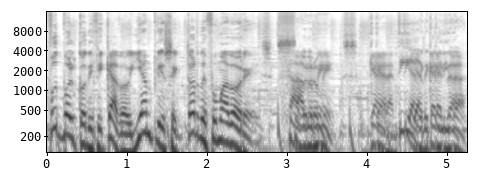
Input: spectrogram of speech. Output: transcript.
Fútbol codificado y amplio sector de fumadores. Sabromix. Garantía de calidad.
